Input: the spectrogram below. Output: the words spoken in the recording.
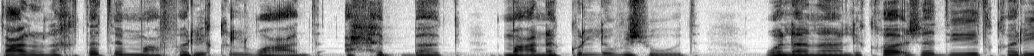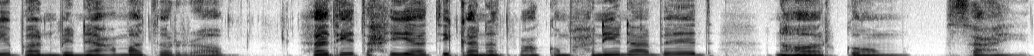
تعالوا نختتم مع فريق الوعد. أحبك معنا كل وجود. ولنا لقاء جديد قريبا بنعمة الرب. هذه تحياتي كانت معكم حنين عبيد. نهاركم سعيد.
